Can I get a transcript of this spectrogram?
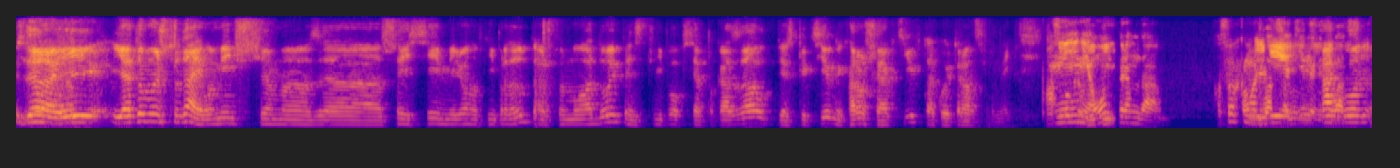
Да, и я думаю, что да, его меньше, чем э, за 6-7 миллионов не продадут, потому что он молодой, в принципе, неплохо себя показал, перспективный, хороший актив такой трансферный. Не-не-не, он прям, да. А сколько ему лет? Как бы он,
